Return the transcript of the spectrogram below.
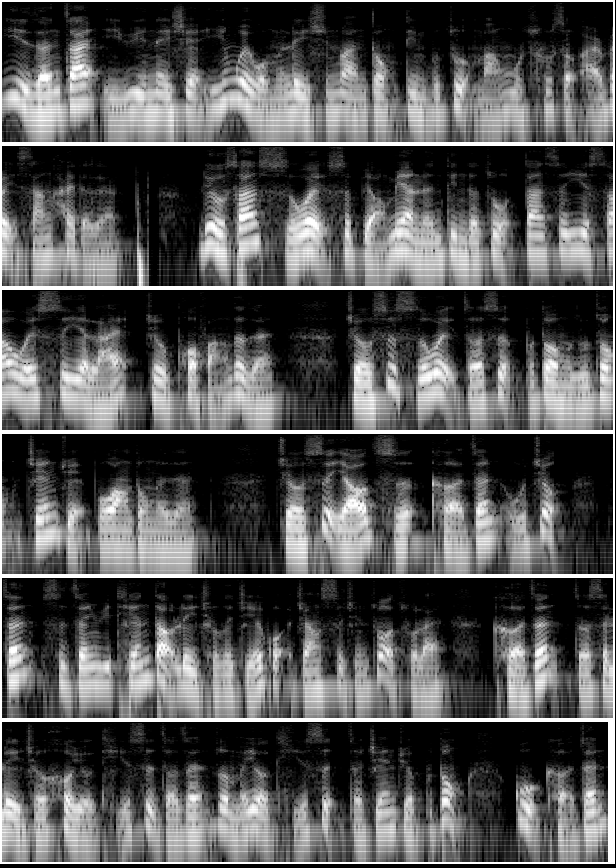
一人哉，以喻那些因为我们内心乱动、定不住、盲目出手而被伤害的人。六三十位是表面能定得住，但是一稍微事一来就破防的人。九四十位则是不动如钟、坚决不妄动的人。九四爻辞：可争无咎。争是争于天道内求的结果，将事情做出来；可争则是内求后有提示则争，若没有提示则坚决不动，故可争。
